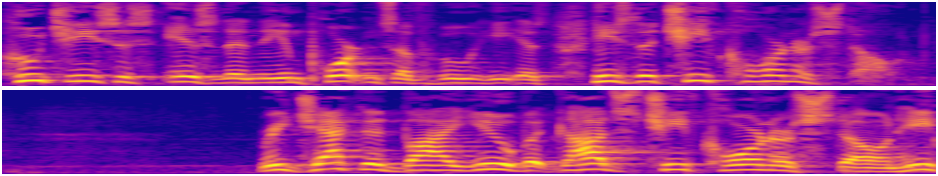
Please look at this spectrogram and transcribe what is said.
who Jesus is, and the importance of who he is. He's the chief cornerstone rejected by you, but God's chief cornerstone. He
